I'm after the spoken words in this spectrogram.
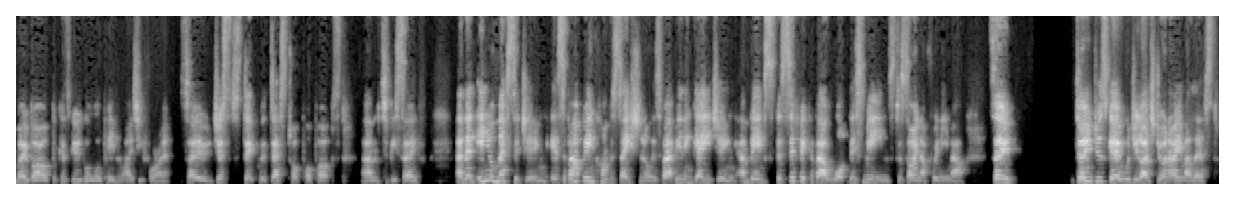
mobile because Google will penalise you for it. So just stick with desktop pop-ups um, to be safe. And then in your messaging, it's about being conversational, it's about being engaging and being specific about what this means to sign up for an email. So don't just go, Would you like to join our email list?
